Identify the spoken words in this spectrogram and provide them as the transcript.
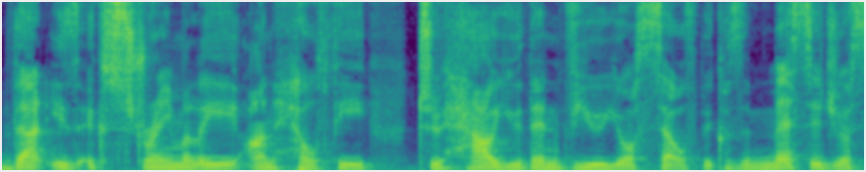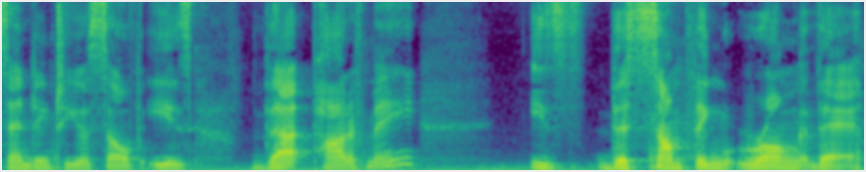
that is extremely unhealthy to how you then view yourself because the message you're sending to yourself is that part of me is there's something wrong there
